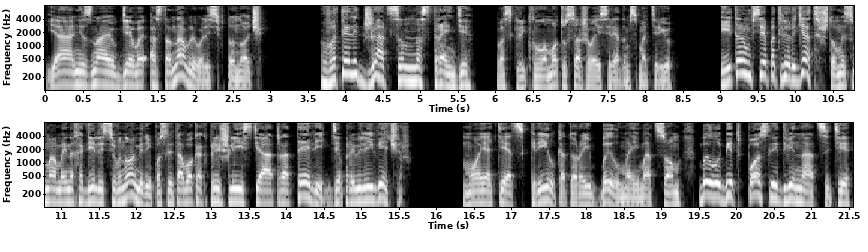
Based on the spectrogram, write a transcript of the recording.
Я не знаю, где вы останавливались в ту ночь». «В отеле «Джадсон» на Стрэнде», – воскликнула Мот, усаживаясь рядом с матерью. «И там все подтвердят, что мы с мамой находились в номере после того, как пришли из театра Терри, где провели вечер. Мой отец Крил, который был моим отцом, был убит после двенадцати,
